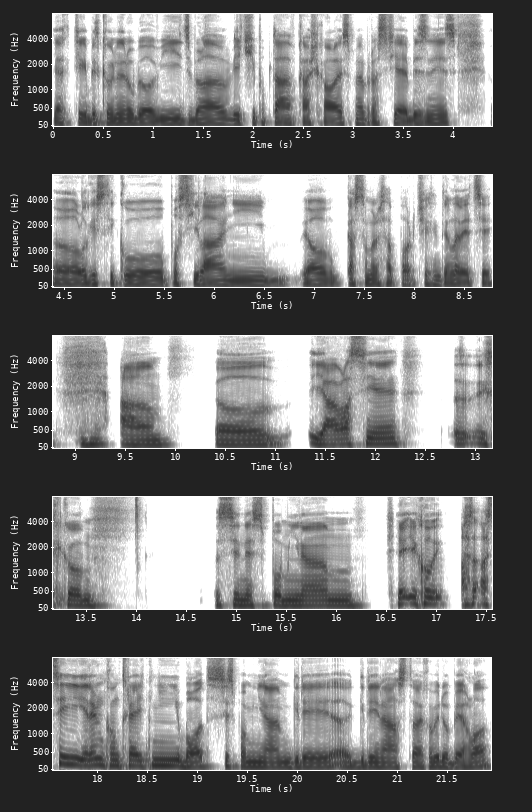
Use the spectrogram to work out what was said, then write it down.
jak těch bitcoinerů bylo víc, byla větší poptávka, škálali jsme prostě business, eh, logistiku, posílání, jo, customer support, všechny tyhle věci. Mm-hmm. A uh, já vlastně jako si nespomínám, jako asi jeden konkrétní bod si vzpomínám, kdy, kdy nás to jakoby doběhlo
